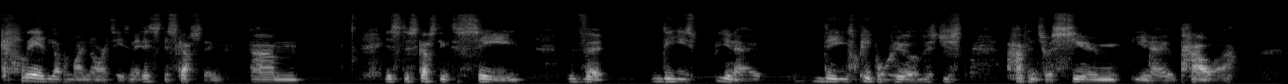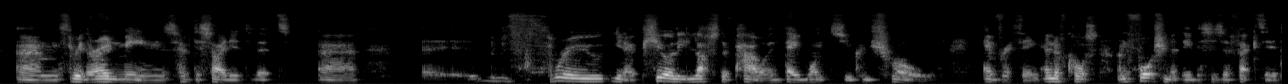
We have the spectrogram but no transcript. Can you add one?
clear the other minorities, and it is disgusting. Um, it's disgusting to see that these, you know, these people who have just happened to assume, you know, power um, through their own means, have decided that uh, through you know purely lust of power, they want to control everything. And of course, unfortunately, this has affected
